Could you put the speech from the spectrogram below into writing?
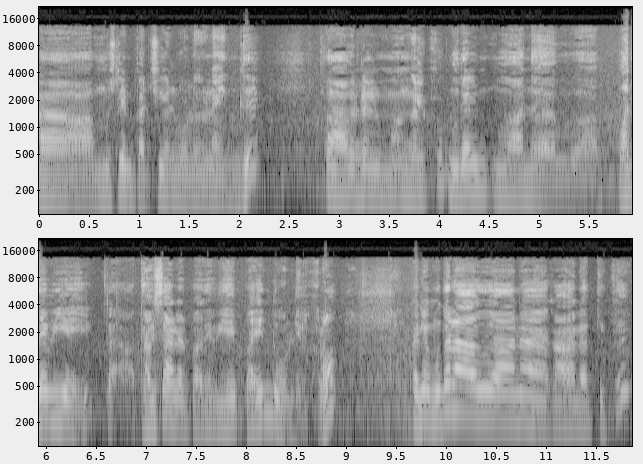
ஆ, முஸ்லிம் கட்சிகளோடு இணைந்து அவர்கள் எங்களுக்கு முதல் அந்த பதவியை த- தவிசாளர் பதவியை பகிர்ந்து கொண்டிருக்கிறோம். அதில் முதலாவதான காலத்துக்கு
